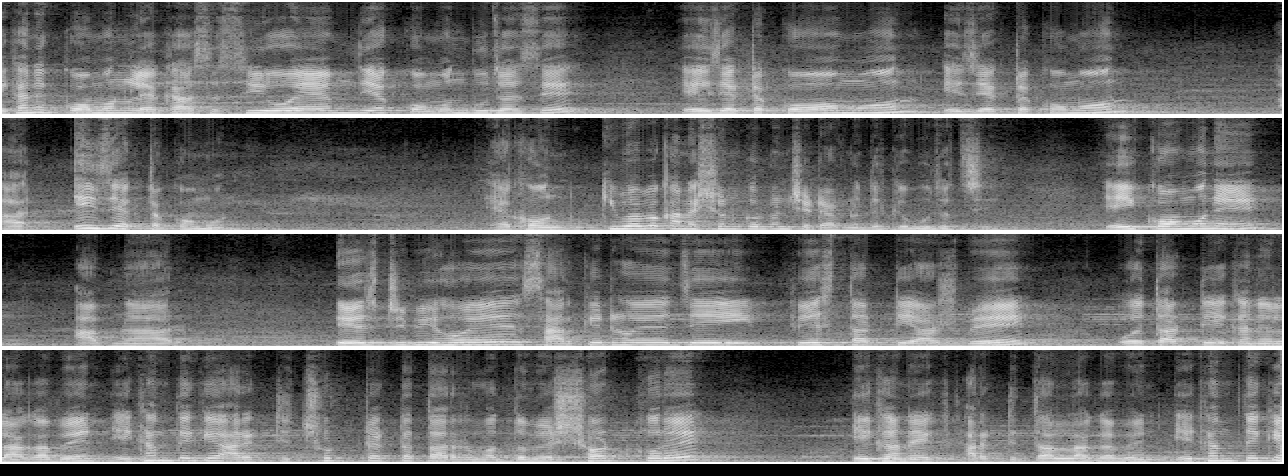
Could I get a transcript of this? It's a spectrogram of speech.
এখানে কমন লেখা আছে। সিও এম দিয়ে কমন বুঝাছে এই যে একটা কমন এই যে একটা কমন আর এই যে একটা কমন এখন কীভাবে কানেকশন করবেন সেটা আপনাদেরকে বোঝাচ্ছি। এই কমনে আপনার এসডিবি হয়ে সার্কিট হয়ে যেই ফেস তারটি আসবে, ওই তারটি এখানে লাগাবেন। এখান থেকে আরেকটি ছোট্ট একটা তারের মাধ্যমে শর্ট করে এখানে আরেকটি তার লাগাবেন। এখান থেকে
